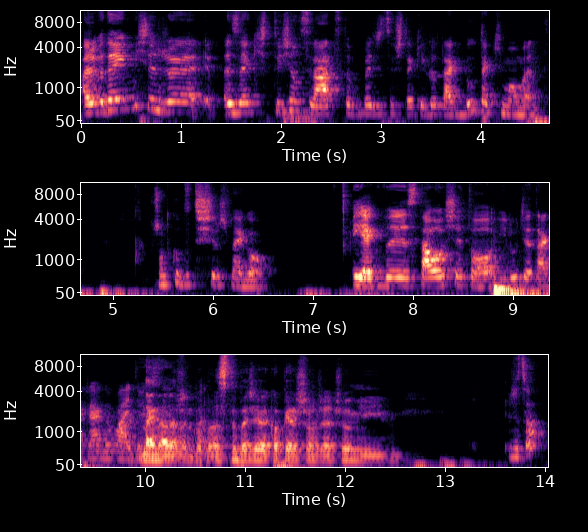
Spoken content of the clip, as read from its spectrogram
ale wydaje mi się, że za jakieś tysiąc lat to będzie coś takiego, tak, był taki moment, w początku 2000 i jakby stało się to i ludzie tak reagowali. To jest na 9-11 po prostu będzie jako pierwszą rzeczą i... Że co?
